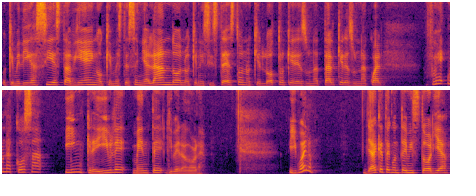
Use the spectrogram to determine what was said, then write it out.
o que me diga sí está bien o que me esté señalando, no que no hiciste esto, no que el otro, que eres una tal, que eres una cual. Fue una cosa increíblemente liberadora. Y bueno, ya que te conté mi historia,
